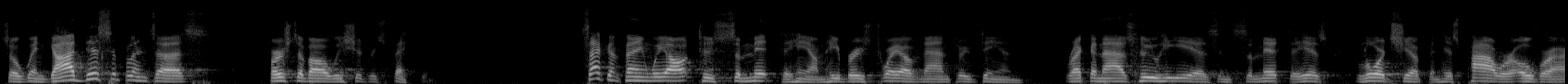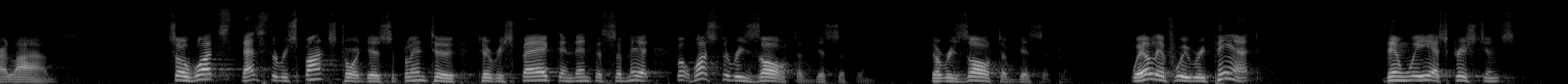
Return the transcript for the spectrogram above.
So when God disciplines us, first of all, we should respect Him. Second thing, we ought to submit to Him. Hebrews 12, 9 through 10. Recognize who He is and submit to His lordship and His power over our lives. So what's that's the response toward discipline to, to respect and then to submit. But what's the result of discipline? The result of discipline. Well, if we repent, then we as Christians,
